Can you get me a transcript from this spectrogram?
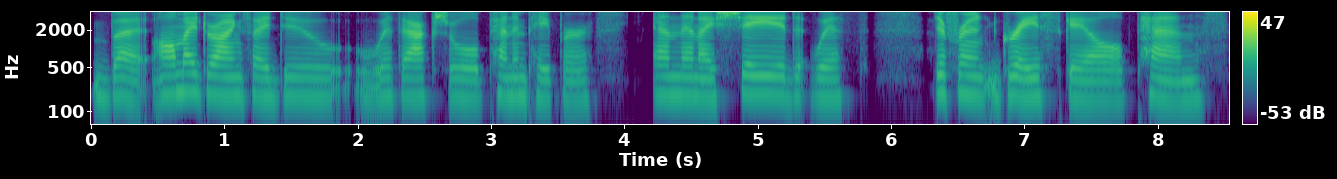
But all my drawings I do with actual pen and paper and then I shade with different grayscale pens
